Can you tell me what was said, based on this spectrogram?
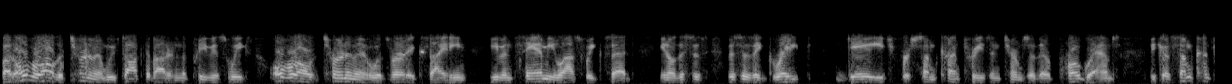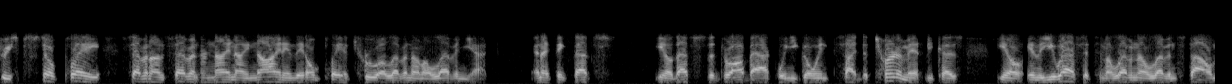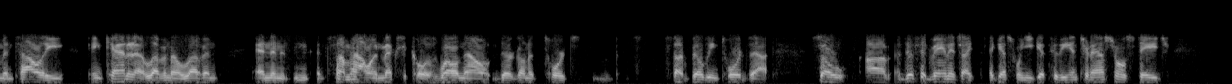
But overall, the tournament we've talked about it in the previous weeks. Overall, the tournament was very exciting. Even Sammy last week said, you know, this is this is a great gauge for some countries in terms of their programs because some countries still play seven on seven or nine on nine, and they don't play a true eleven on eleven yet. And I think that's you know that's the drawback when you go inside the tournament because you know in the U.S. it's an 11-11 style mentality. In Canada, 11-11, and then somehow in Mexico as well. Now they're going to towards start building towards that. So uh, a disadvantage, I, I guess, when you get to the international stage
